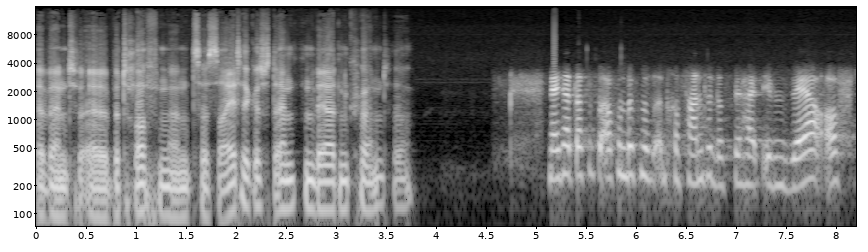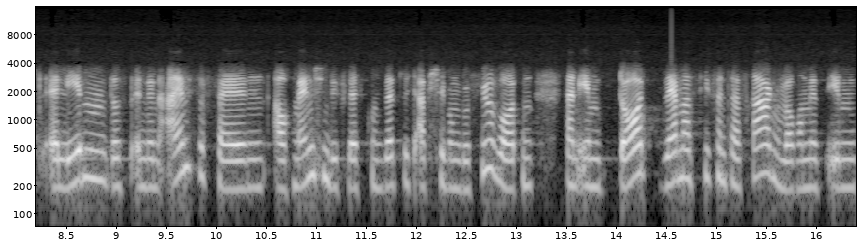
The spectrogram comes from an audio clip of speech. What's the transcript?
eventuell Betroffenen zur Seite gestanden werden könnte? Ja, ich glaube, das ist auch so ein bisschen das Interessante, dass wir halt eben sehr oft erleben, dass in den Einzelfällen auch Menschen, die vielleicht grundsätzlich Abschiebung befürworten, dann eben dort sehr massiv hinterfragen, warum jetzt eben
